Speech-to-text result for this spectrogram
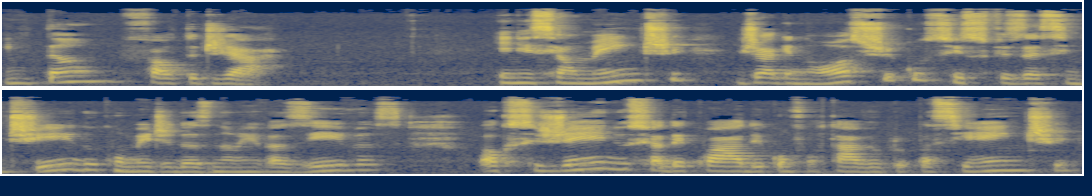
Então, falta de ar. Inicialmente, diagnóstico, se isso fizer sentido, com medidas não invasivas, oxigênio, se adequado e confortável para o paciente,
